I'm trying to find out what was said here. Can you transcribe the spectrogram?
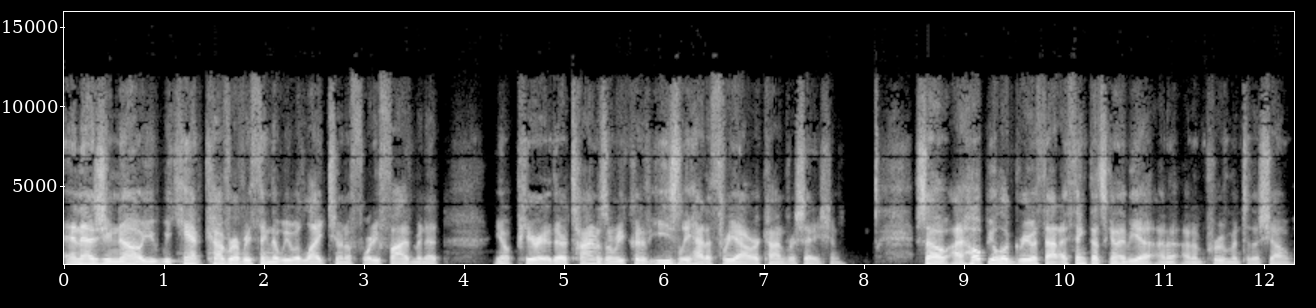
and as you know, you, we can't cover everything that we would like to in a 45 minute, you know, period. There are times when we could have easily had a three hour conversation. So I hope you'll agree with that. I think that's going to be a, an, an improvement to the show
